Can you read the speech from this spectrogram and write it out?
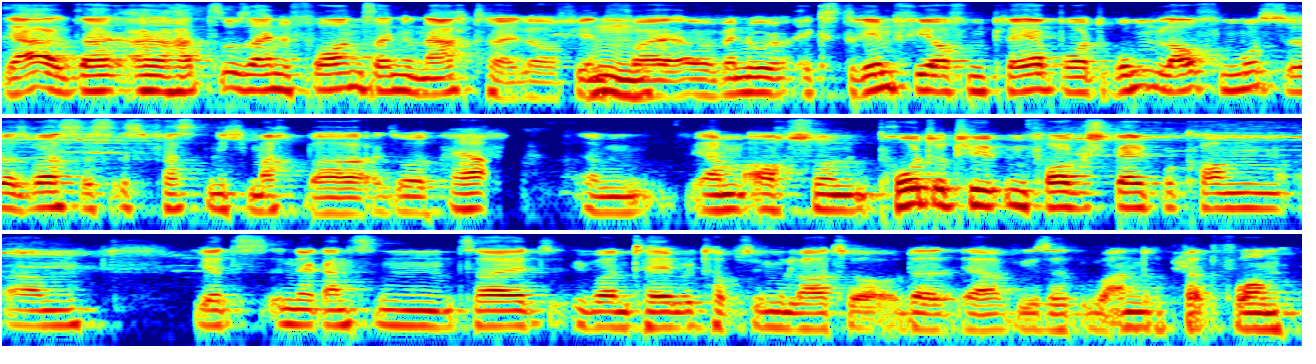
Ja, da äh, hat so seine Vor- und seine Nachteile auf jeden Mhm. Fall. Aber wenn du extrem viel auf dem Playerboard rumlaufen musst oder sowas, das ist fast nicht machbar. Also Ja. ähm, wir haben auch schon Prototypen vorgestellt bekommen, ähm, jetzt in der ganzen Zeit über einen Tabletop-Simulator oder ja, wie gesagt, über andere Plattformen.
